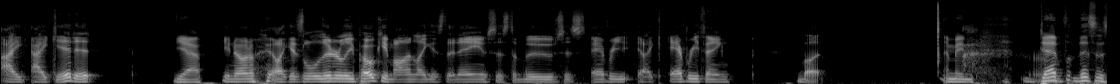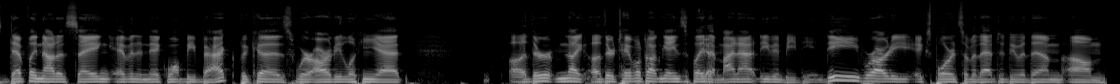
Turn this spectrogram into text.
I I get it. Yeah. You know what I mean? Like it's literally Pokemon. Like it's the names, it's the moves, it's every like everything. But I mean, def- this is definitely not a saying Evan and Nick won't be back because we're already looking at other like other tabletop games to play Yeah. that might not even be D and D. We're already exploring some of that to do with them, um,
